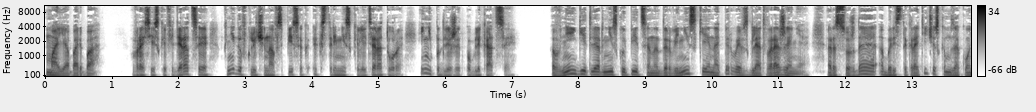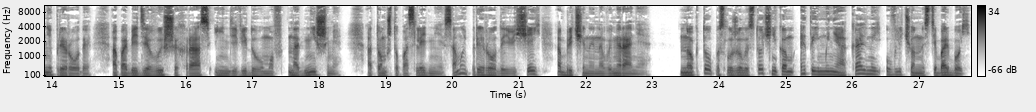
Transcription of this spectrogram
«Моя борьба». В Российской Федерации книга включена в список экстремистской литературы и не подлежит публикации. В ней Гитлер не скупится на дарвинистские, на первый взгляд, выражения, рассуждая об аристократическом законе природы, о победе высших рас и индивидуумов над низшими, о том, что последние самой природой вещей обречены на вымирание. Но кто послужил источником этой маниакальной увлеченности борьбой?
